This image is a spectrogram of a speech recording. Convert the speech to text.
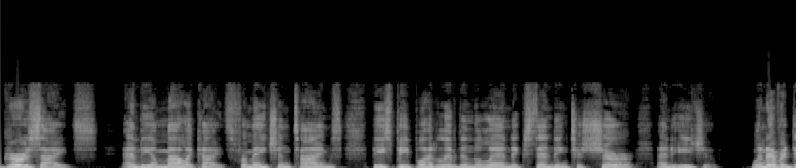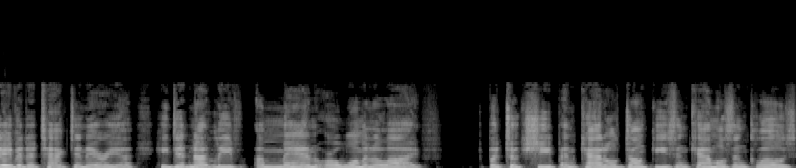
Girzites, and the Amalekites. From ancient times, these people had lived in the land extending to Shur and Egypt. Whenever David attacked an area, he did not leave a man or a woman alive, but took sheep and cattle, donkeys and camels and clothes,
